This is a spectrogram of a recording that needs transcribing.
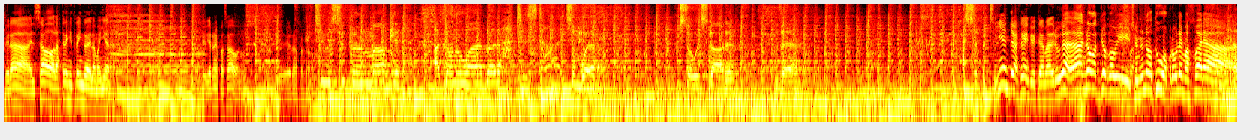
Será el sábado a las 3 y 30 de la mañana. El viernes pasado, ¿no? Sí, el viernes pasado. Siguiente las entrevista de madrugada, Novak Djokovic no tuvo problemas para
